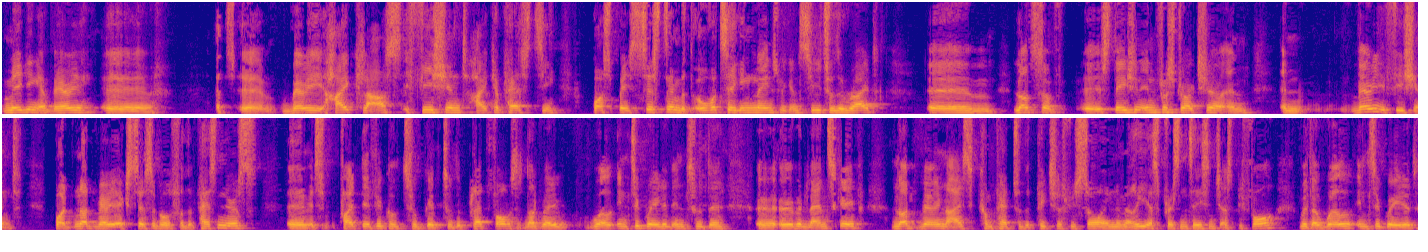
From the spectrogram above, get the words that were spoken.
making a very uh, a, a very high class, efficient, high capacity bus-based system with overtaking lanes. We can see to the right, um, lots of uh, station infrastructure and and very efficient but not very accessible for the passengers. Um, it's quite difficult to get to the platforms. It's not very well integrated into the uh, urban landscape. Not very nice compared to the pictures we saw in Maria's presentation just before, with a well integrated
